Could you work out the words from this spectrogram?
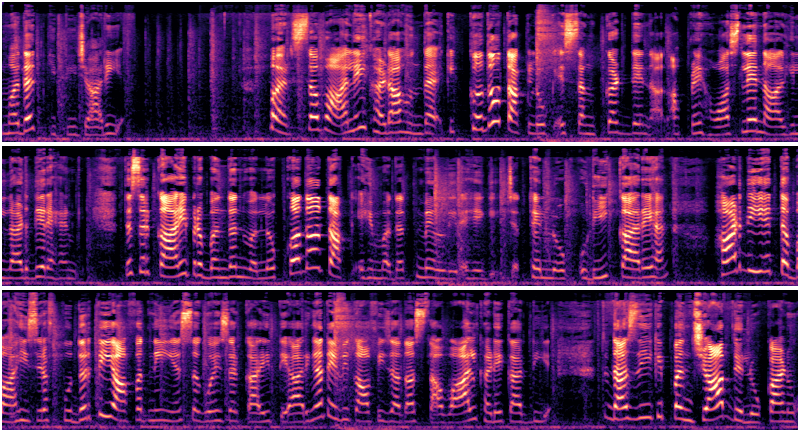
ਮਦਦ ਕੀਤੀ ਜਾ ਰਹੀ ਹੈ। ਪਰ ਸਵਾਲ ਹੀ ਖੜਾ ਹੁੰਦਾ ਹੈ ਕਿ ਕਦੋਂ ਤੱਕ ਲੋਕ ਇਸ ਸੰਕਟ ਦੇ ਨਾਲ, ਆਪਣੇ ਹੌਸਲੇ ਨਾਲ ਹੀ ਲੜਦੇ ਰਹਿਣਗੇ ਤੇ ਸਰਕਾਰੀ ਪ੍ਰਬੰਧਨ ਵੱਲੋਂ ਕਦੋਂ ਤੱਕ ਇਹ ਮਦਦ ਮਿਲਦੀ ਰਹੇਗੀ? ਜਿੱਥੇ ਲੋਕ ਉਡੀਕ ਕਰ ਰਹੇ ਹਨ, ਹੜ੍ਹ ਦੀ ਇਹ ਤਬਾਹੀ ਸਿਰਫ ਕੁਦਰਤੀ ਆਫਤ ਨਹੀਂ ਹੈ, ਸਗੋਂ ਇਹ ਸਰਕਾਰੀ ਤਿਆਰੀਆਂ ਤੇ ਵੀ ਕਾਫੀ ਜ਼ਿਆਦਾ ਸਵਾਲ ਖੜੇ ਕਰਦੀ ਹੈ। ਤੇ ਦੱਸਦੀ ਕਿ ਪੰਜਾਬ ਦੇ ਲੋਕਾਂ ਨੂੰ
